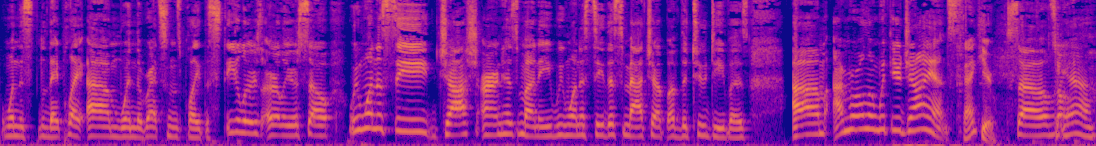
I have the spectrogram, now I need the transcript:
when the, they play um, when the Redskins played the Steelers earlier. So we want to see Josh earn his money. We want to see this matchup of the two divas. Um, I'm rolling with your Giants. Thank you. So, yeah.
